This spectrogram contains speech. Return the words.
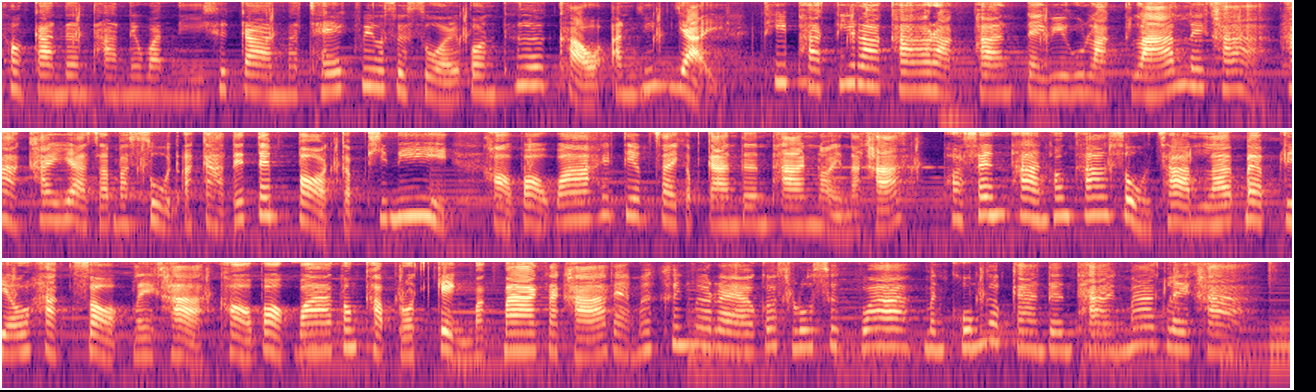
ท์ของการเดินทางในวันนี้ คือการมาเทควิวสวยๆบนเทือกเขาอันยิ่งใหญ่ ที่พักที่ราคาหลักพันแต่วิวหลักล้านเลยค่ะ หากใครอยากจะมาสูดอากาศได้เต็มปอดกับที่นี่ ขอบอกว่าให้เตรียมใจกับการเดินทางหน่อยนะคะพราะเส้นทางค่อนข้างสูงชันและแบบเลี้ยวหักศอกเลยค่ะ ขอบอกว่าต้องขับรถเก่งมากๆนะคะ แต่เมื่อขึ้นมาแล้วก็รู้สึกว่ามันคุ้มกับการเดินทางมากเลยค่ะ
